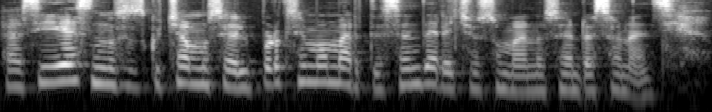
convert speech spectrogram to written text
Así es, nos escuchamos el próximo martes en Derechos Humanos en Resonancia.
